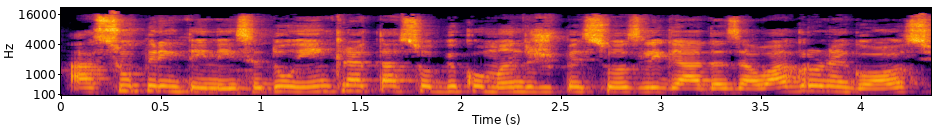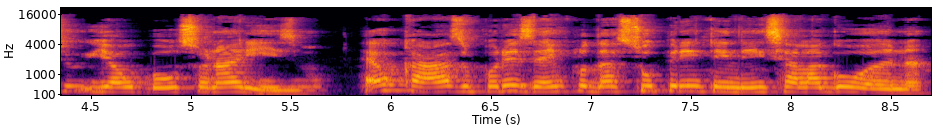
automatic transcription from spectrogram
a superintendência do INCRA está sob o comando de pessoas ligadas ao agronegócio e ao bolsonarismo. É o caso, por exemplo, da Superintendência Alagoana,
